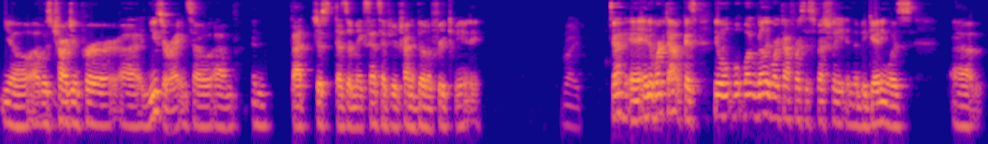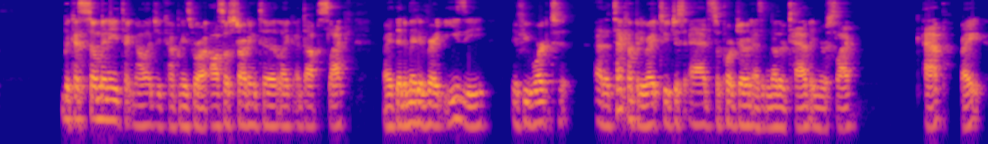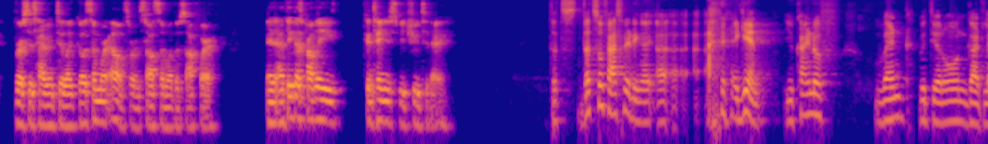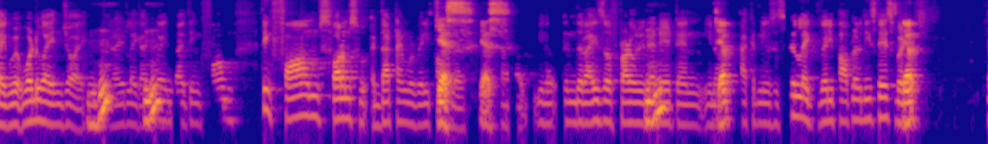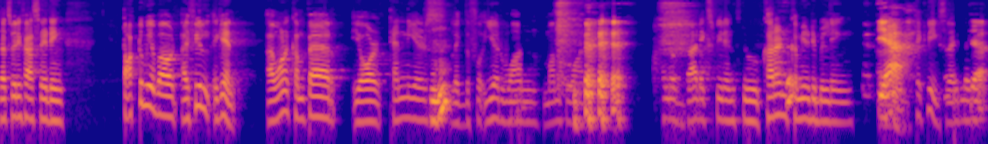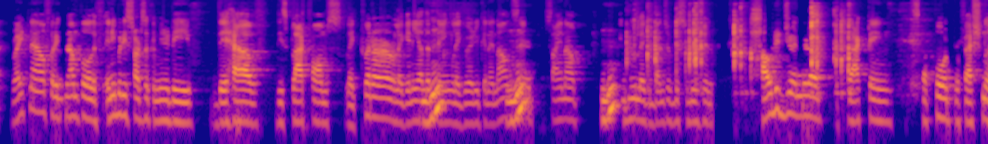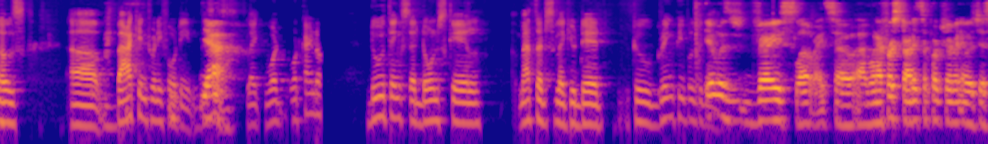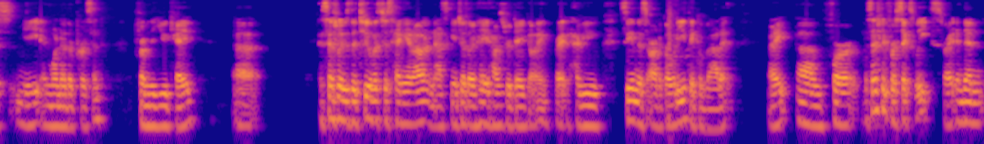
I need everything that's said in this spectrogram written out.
you know, uh, was charging per uh, user, right? And so, um, and that just doesn't make sense if you're trying to build a free community. right Yeah, and, and it worked out because you know what, what really worked out for us, especially in the beginning, was uh, because so many technology companies were also starting to like adopt Slack, right? That it made it very easy if you worked at a tech company, right, to just add support driven as another tab in your Slack app, right, versus having to like go somewhere else or install some other software. And I think that's probably continues to be true today. That's that's so fascinating. I, I, I again, you kind of went with your own gut. Like, what do I enjoy? hmm Right? Like, I do hmm enjoy. I think form. I think forms forums at that time were very popular. Yes. Uh, Yes. you know, in the rise of probably hmm Reddit and you know Yep. Hacker News is still like very popular these days. But Yep. that's very fascinating. Talk to me about. I feel again. I want to compare your ten years, hmm like the year one, month one kind of that experience to current community building uh, yeah. techniques right like Yeah. right now for example if anybody starts a community they have these platforms like twitter or like any other hmm thing like where you can announce it hmm sign up hmm do like a bunch of distribution how did you end up attracting support professionals uh, back in 2014 this Yeah. like what what kind of do things that don't scale methods like you did to bring people together? It was very slow, right? So uh, when I first started Support Driven, it was just me and one other person from the UK. Uh, essentially, it was the two of us just hanging out and asking each other, "Hey, how's your day going? Right? Have you seen this article? What do you think about it? Right? Um, for essentially for six weeks, right? And then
